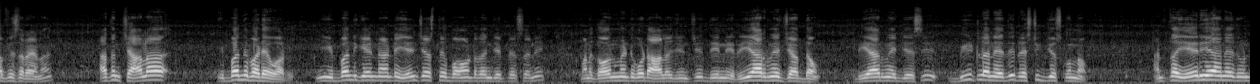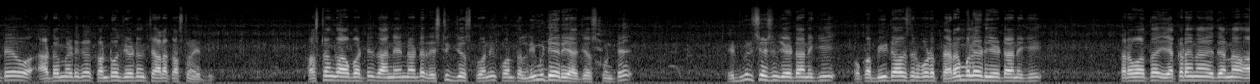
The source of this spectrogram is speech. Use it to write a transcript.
ఆఫీసర్ ఆయన. అతను చాలా ఇబ్బంది పడేవారు ఈ ఇబ్బందికి ఏంటంటే ఏం చేస్తే బాగుంటుందని చెప్పేసి అని మన గవర్నమెంట్ కూడా ఆలోచించి దీన్ని రీఆర్గనైజ్ చేద్దాం. రీఆర్గనైజ్ చేసి బీట్లు అనేది రెస్ట్రిక్ట్ చేసుకుందాం. అంత ఏరియా అనేది ఉంటే ఆటోమేటిక్గా కంట్రోల్ చేయడం చాలా కష్టం అయింది కష్టం కాబట్టి దాన్ని ఏంటంటే రెస్ట్రిక్ట్ చేసుకొని కొంత లిమిట్ ఏరియా చేసుకుంటే అడ్మినిస్ట్రేషన్ చేయడానికి ఒక బీట్ ఆఫీసర్ కూడా పెరంబలేట్ చేయడానికి తర్వాత ఎక్కడైనా ఏదైనా ఆ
